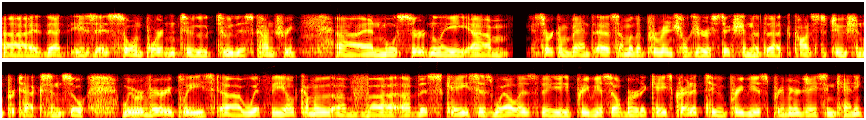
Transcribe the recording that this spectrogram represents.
uh, that is, is so important to to this country, uh, and most certainly um, circumvent uh, some of the provincial jurisdiction that that constitution protects. And so we were very pleased uh, with the outcome of of, uh, of, this case as well as the previous Alberta case. Credit to previous Premier Jason Kenney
